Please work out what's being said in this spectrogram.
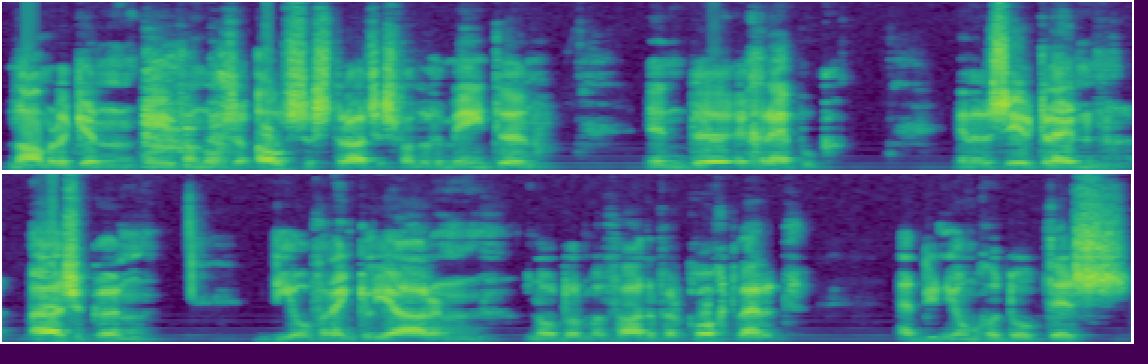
Namelijk in een van onze oudste straatjes van de gemeente, in de Grijphoek. In een zeer klein huisje, die over enkele jaren nog door mijn vader verkocht werd. En die nu omgedoopt is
